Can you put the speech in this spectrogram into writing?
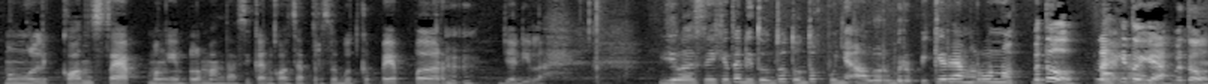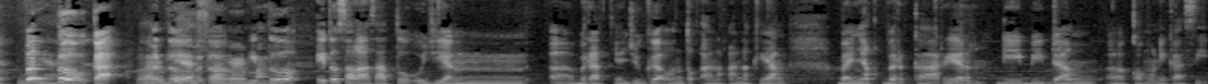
mengulik konsep, mengimplementasikan konsep tersebut ke paper, jadilah. Gila sih kita dituntut untuk punya alur berpikir yang runut Betul. Nah, Iya itu kan? ya, betul. Betul, Kak. Luar betul, biasa betul. memang. Itu itu salah satu ujian eh, beratnya juga untuk anak-anak yang banyak berkarir di bidang eh, komunikasi.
